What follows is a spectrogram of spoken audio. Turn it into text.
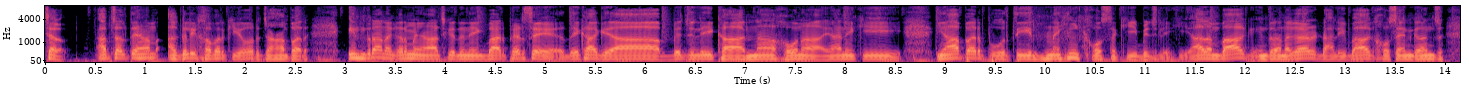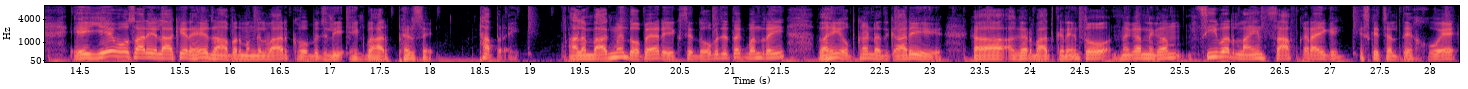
चलो अब चलते हैं हम अगली खबर की ओर, जहाँ पर इंदिरा नगर में आज के दिन एक बार फिर से देखा गया, बिजली का ना होना, यानी कि यहाँ पर पूर्ति नहीं हो सकी बिजली की। आलमबाग इंदिरा नगर डालीबाग, हुसैनगंज ये वो सारे इलाके रहे जहाँ पर मंगलवार को बिजली एक बार फिर से ठप रही। आलमबाग में दोपहर एक से दो बजे तक बंद रही। वहीं उपखंड अधिकारी का अगर बात करें तो नगर निगम सीवर लाइन साफ़ कराई गई। इसके चलते हुए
